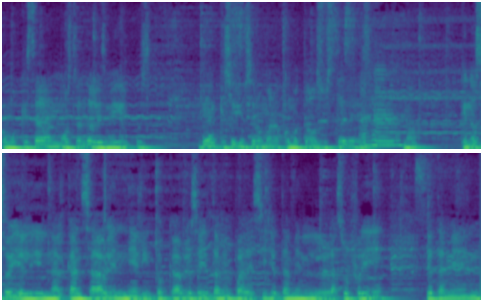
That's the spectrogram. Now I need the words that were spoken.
Como que estaban mostrando a Luis Miguel, pues vean que soy un ser humano como todos ustedes, ¿no? Que no soy el inalcanzable ni el intocable, o sea, yo también padecí, yo también la sufrí, yo también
